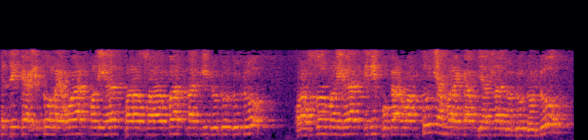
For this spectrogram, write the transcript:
ketika itu lewat melihat para sahabat lagi duduk-duduk Rasul melihat ini bukan waktunya mereka biasa duduk-duduk.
